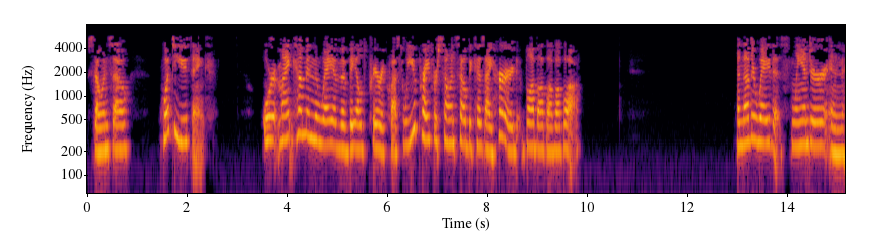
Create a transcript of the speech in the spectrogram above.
so and so? What do you think? Or it might come in the way of a veiled prayer request. Will you pray for so and so because I heard blah, blah, blah, blah, blah. Another way that slander and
